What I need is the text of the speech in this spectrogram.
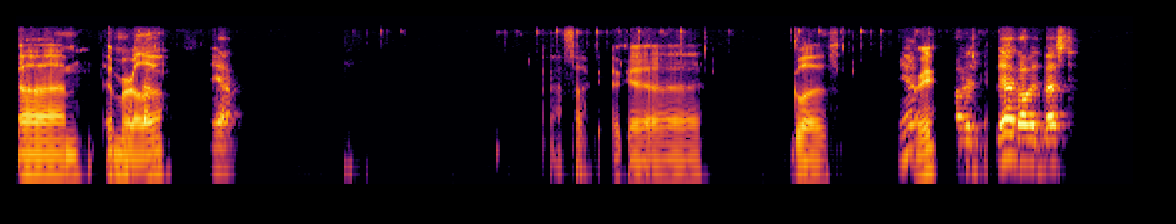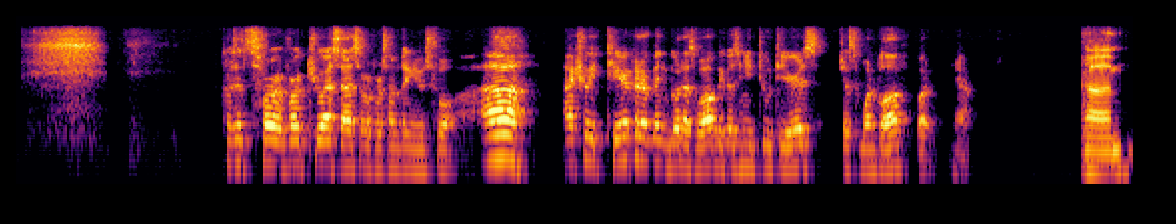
Um, a Morello. Yeah. Ah, fuck. Okay. Uh, glove. Yeah. Right. Glove is, yeah, glove is best. Because it's for, for QSS or for something useful. Uh actually tear could have been good as well because you need two tears, just one glove, but yeah. Um,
